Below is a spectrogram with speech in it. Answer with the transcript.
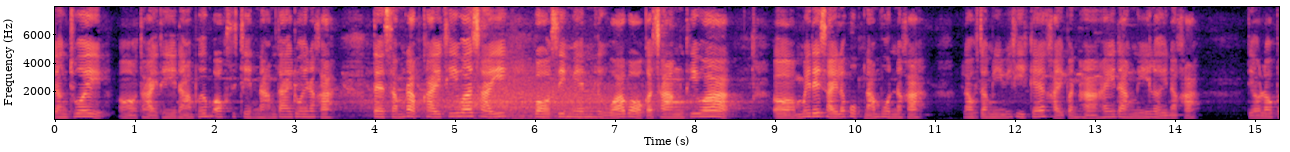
ยังช่วยออถ่ายเทน้ำเพิ่มออกซิเจนน้ำได้ด้วยนะคะ แต่สำหรับใครที่ว่าใช้บ่อซีเมนต์หรือว่าบ่อกระชังที่ว่า ไม่ได้ใช้ระบบน้ำวนนะคะ เราจะมีวิธีแก้ไขปัญหาให้ดังนี้เลยนะคะ เดี๋ยวเราไป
